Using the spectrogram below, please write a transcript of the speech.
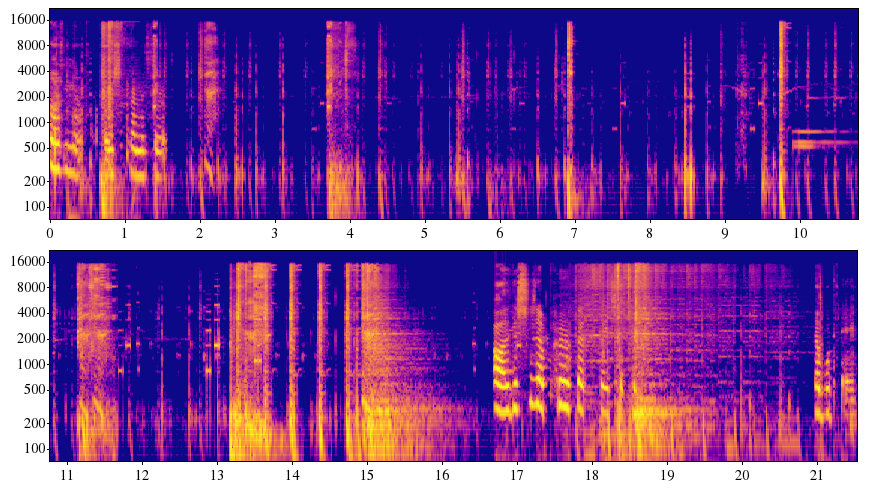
Oh no, I was trying to say Oh, this is a perfect place to put double tag.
